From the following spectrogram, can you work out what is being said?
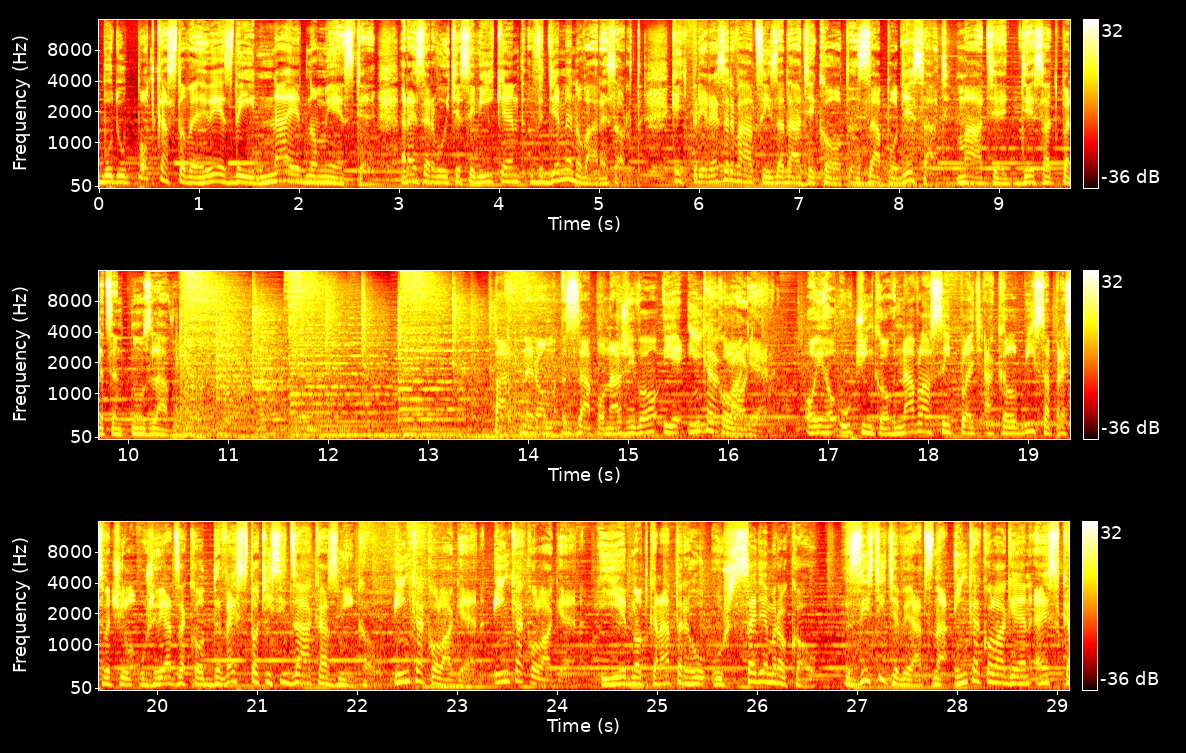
budú podcastové hviezdy na jednom mieste. Rezervujte si víkend v Demenová rezort. Keď pri rezervácii zadáte kód ZAPO10, máte 10% zľavu. Partnerom ZAPO naživo je Inka Collagen. O jeho účinkoch na vlasy, pleť a klby sa presvedčilo už viac ako 200 tisíc zákazníkov. Inka Collagen. Inka Collagen. Jednotka na trhu už 7 rokov. Zistite viac na inkakolagen.sk.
